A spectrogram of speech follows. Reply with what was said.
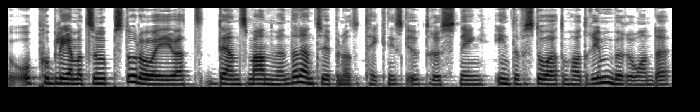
och problemet som uppstår då är ju att den som använder den typen av teknisk utrustning inte förstår att de har ett rymdberoende.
